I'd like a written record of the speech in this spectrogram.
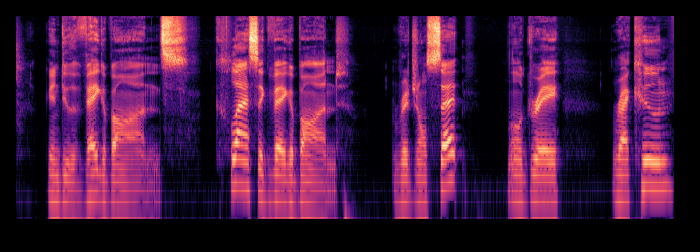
we're gonna do the Vagabonds. Classic Vagabond. Original set, little gray raccoon.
